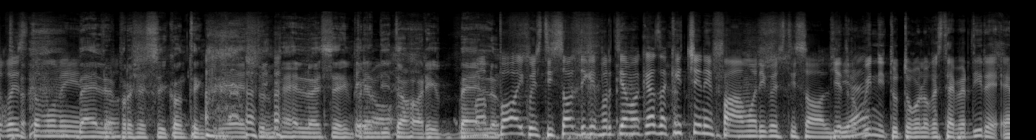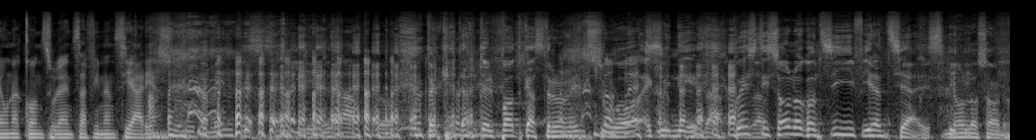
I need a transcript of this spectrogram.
Esatto. questo momento. Bello il processo di content creation, bello essere Però- imprenditori, bello. Ma poi questi soldi che portiamo a casa, che ce ne famo di questi soldi? Pietro, eh? quindi tutto quello che stai per dire è una consulenza finanziaria? Assolutamente sì, esatto. Perché tanto il podcast non è il suo Non è e quindi Esatto, questi esatto. sono consigli finanziari. Non lo sono,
